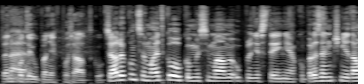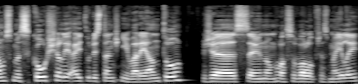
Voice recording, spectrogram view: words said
ten ne. chod je úplně v pořádku. Třeba dokonce majetkovou komisi máme úplně stejně jako prezenčně, tam jsme zkoušeli i tu distanční variantu, že se jenom hlasovalo přes maily,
